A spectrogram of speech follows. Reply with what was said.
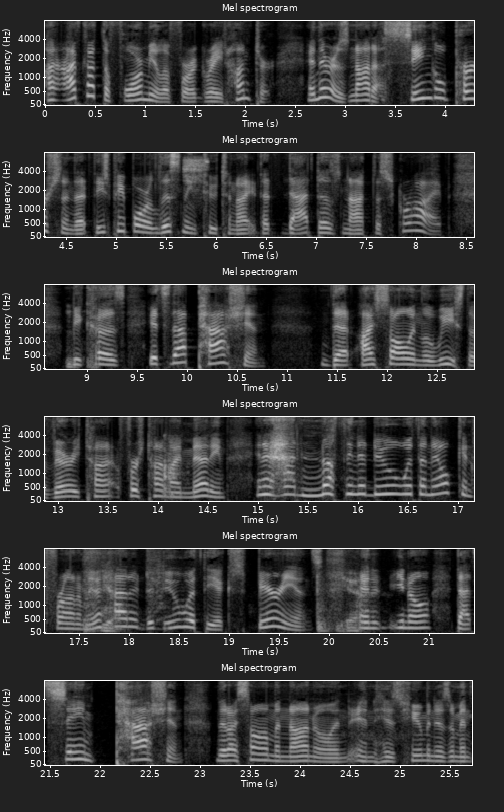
I, I've got the formula for a great hunter. And there is not a single person that these people are listening to tonight that that does not describe because it's that passion that I saw in Luis the very time first time I met him, and it had nothing to do with an elk in front of me. It Yeah. had to do with the experience, Yeah. and you know that same passion that I saw in Manano and in his humanism, and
